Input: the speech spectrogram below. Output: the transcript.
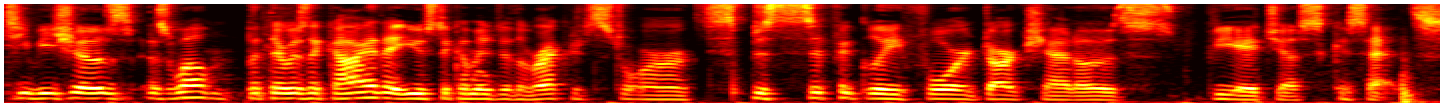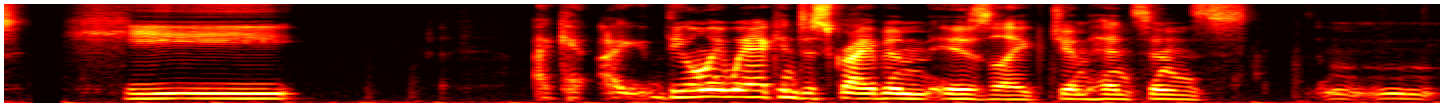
TV shows as well. But there was a guy that used to come into the record store specifically for Dark Shadows VHS cassettes. He, I can I the only way I can describe him is like Jim Henson's M-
